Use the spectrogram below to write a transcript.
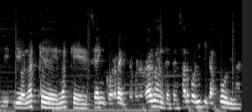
digo, no es, que, no es que sea incorrecto, pero realmente pensar políticas públicas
